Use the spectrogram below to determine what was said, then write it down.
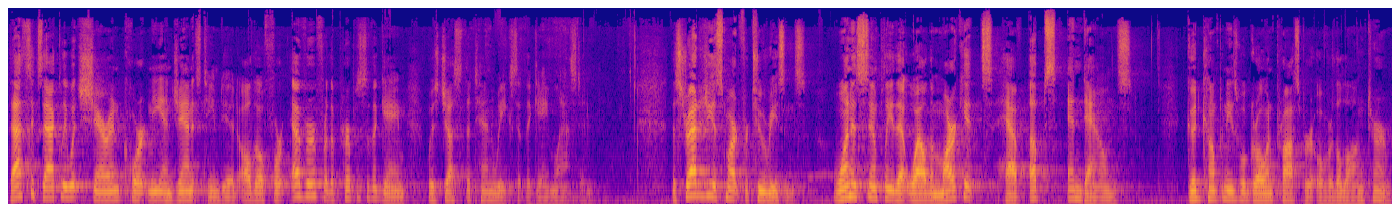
That's exactly what Sharon, Courtney, and Janet's team did, although forever for the purpose of the game was just the 10 weeks that the game lasted. The strategy is smart for two reasons. One is simply that while the markets have ups and downs, good companies will grow and prosper over the long term.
